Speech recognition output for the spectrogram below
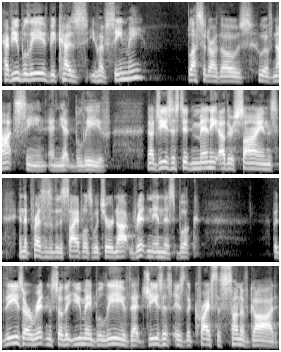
have you believed because you have seen me? Blessed are those who have not seen and yet believe. Now, Jesus did many other signs in the presence of the disciples, which are not written in this book. But these are written so that you may believe that Jesus is the Christ, the Son of God,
